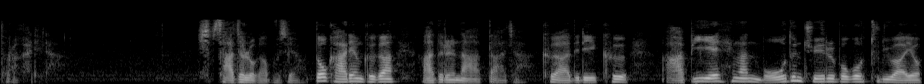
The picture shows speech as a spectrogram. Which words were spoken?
돌아가리라. 14절로 가보세요. 또 가령 그가 아들을 낳았다 하자. 그 아들이 그 아비의 행한 모든 죄를 보고 두려워하여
